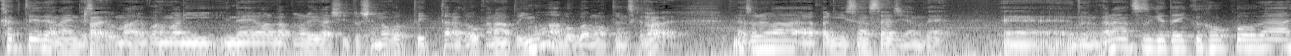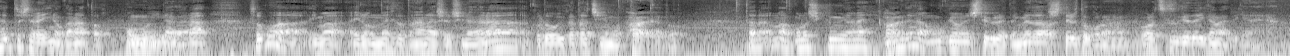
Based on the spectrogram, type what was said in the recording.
確定ではないんですけど、はい、まあ、横浜に、ね、ワールドカップのレガシーとして残っていったらどうかなと今は僕は思ってるんですけど、それはやっぱり日産スタジアムでえー、どういうのかな続けていく方向がひょっとしたらいいのかなと思いながら、うん、そこは今いろんな人と話をしながらどういう形に持っていくかと、はい、ただまあこの仕組みはね、みんなが目標にしてくれて目指しているところなんでこれ続けていかないといけないな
